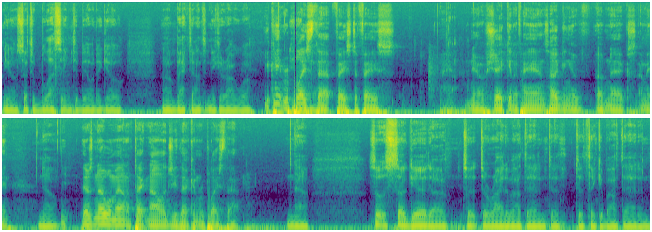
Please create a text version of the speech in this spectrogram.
you know such a blessing to be able to go uh, back down to Nicaragua. You can't replace Yeah. that face to face, you know, shaking of hands, hugging of, of necks. I mean, No, there's no amount of technology that can replace that. no. So it was so good uh, to to write about that and to to think about that, and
